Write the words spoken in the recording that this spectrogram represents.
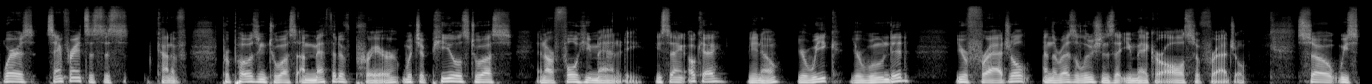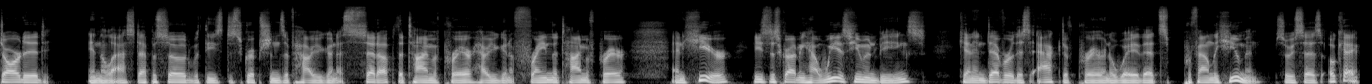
Whereas St. Francis is kind of proposing to us a method of prayer which appeals to us in our full humanity. He's saying, okay, you know, you're weak, you're wounded, you're fragile, and the resolutions that you make are also fragile. So we started in the last episode with these descriptions of how you're going to set up the time of prayer, how you're going to frame the time of prayer. And here he's describing how we as human beings can endeavor this act of prayer in a way that's profoundly human. So he says, okay,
